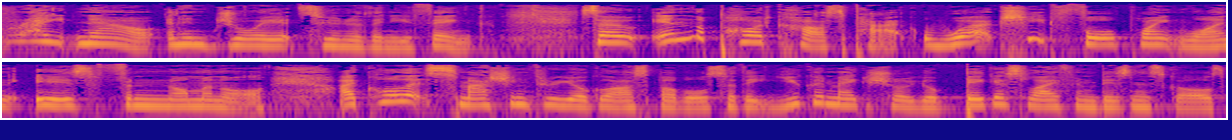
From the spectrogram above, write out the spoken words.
right now and enjoy it sooner than you think. So, in the podcast pack, worksheet 4.1 is phenomenal. I call it smashing through your glass bubble so that you can make sure your biggest life and business goals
